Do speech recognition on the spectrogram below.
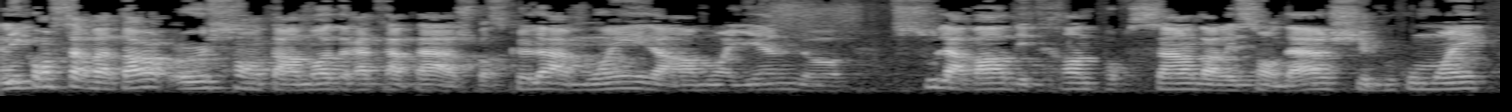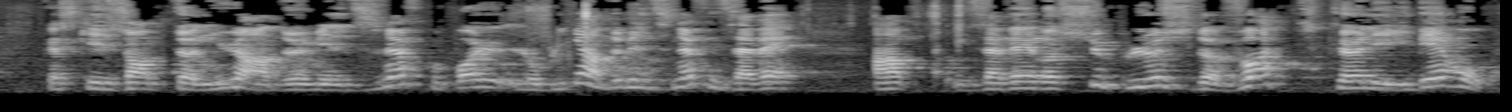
les conservateurs, eux, sont en mode rattrapage, parce que là, à moins, en moyenne, sous la barre des 30% dans les sondages, c'est beaucoup moins que ce qu'ils ont obtenu en 2019. Faut pas l'oublier, en 2019, ils avaient, ils avaient reçu plus de votes que les libéraux.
